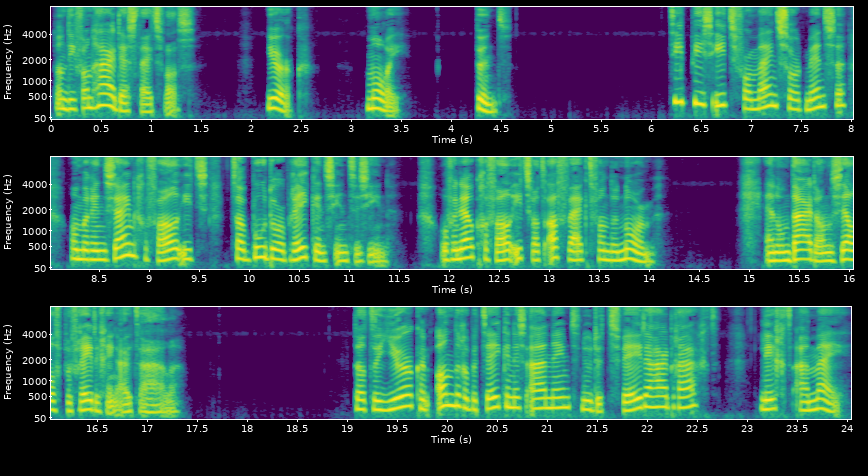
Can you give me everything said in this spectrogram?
dan die van haar destijds was. Jurk. Mooi. Punt. Typisch iets voor mijn soort mensen om er in zijn geval iets taboe doorbrekends in te zien. Of in elk geval iets wat afwijkt van de norm. En om daar dan zelf bevrediging uit te halen. Dat de jurk een andere betekenis aanneemt nu de tweede haar draagt, ligt aan mij.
